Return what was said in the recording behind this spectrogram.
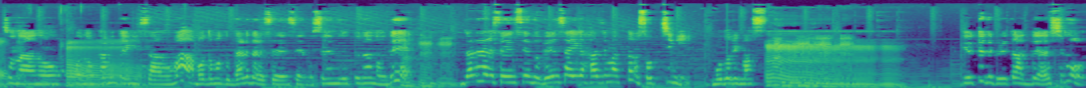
ん。そのあの、この上谷さんはもともと誰々先生の専属なので、うんうん。誰々先生の連載が始まったらそっちに戻ります言っててくれたんで、私も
